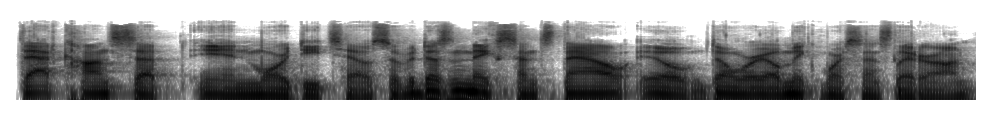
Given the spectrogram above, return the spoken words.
that concept in more detail. So if it doesn't make sense now, don't worry, it'll make more sense later on.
